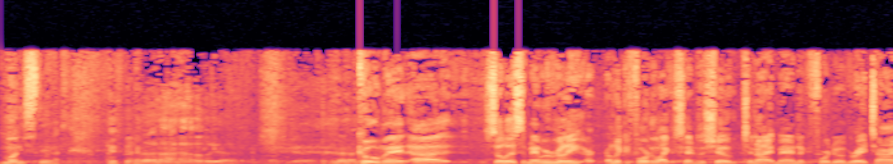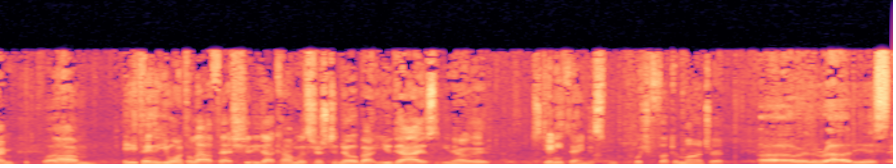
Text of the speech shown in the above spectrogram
Money stinks. Hell yeah. cool, man. Uh, so listen, man, we really are, are looking forward to, like I said, to the show tonight, man. Looking forward to a great time. Um, anything that you want the loudfastshitty.com listeners to know about you guys, you know, uh, just anything. Just what's your fucking mantra? Uh, we're the rowdiest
